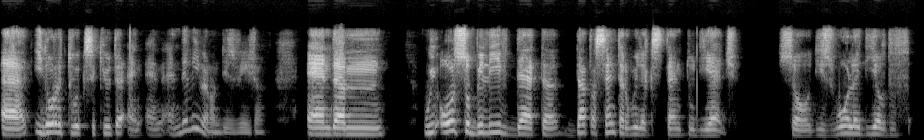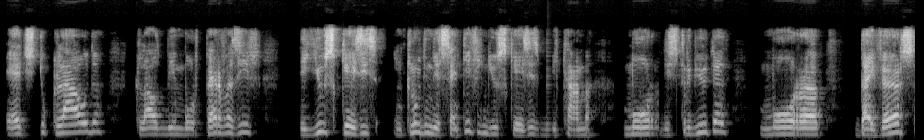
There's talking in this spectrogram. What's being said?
uh, in order to execute and, and, and deliver on this vision. And um, we also believe that uh, data center will extend to the edge. So this whole idea of edge to cloud, cloud being more pervasive, the use cases, including the scientific use cases, become more distributed, more uh, diverse,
